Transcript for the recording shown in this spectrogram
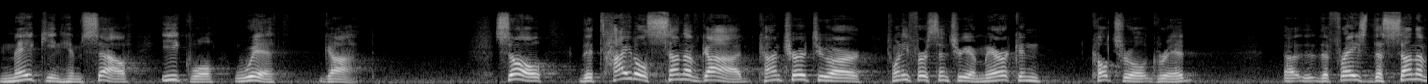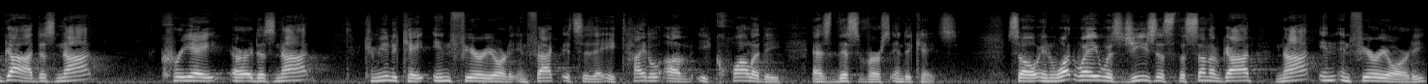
making himself equal with God. So, the title Son of God, contrary to our 21st century American cultural grid, uh, the phrase the Son of God does not create or does not communicate inferiority. In fact, it's a, title of equality, as this verse indicates. So, in what way was Jesus the Son of God? Not in inferiority,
